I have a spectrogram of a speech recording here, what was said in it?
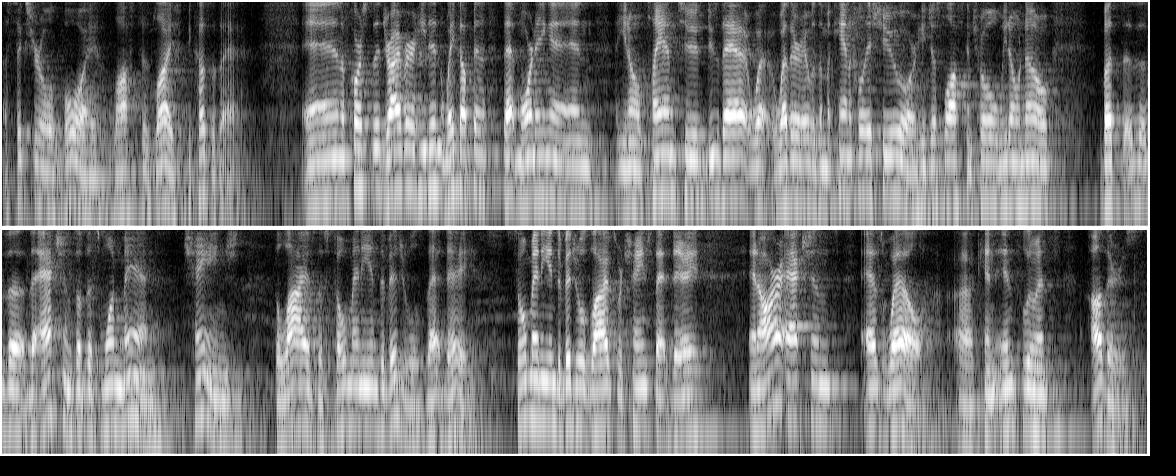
a six year old boy lost his life because of that. And of course, the driver, he didn't wake up in that morning and, you know, plan to do that, whether it was a mechanical issue or he just lost control, we don't know. But the, the, the actions of this one man changed the lives of so many individuals that day. So many individuals' lives were changed that day, and our actions as well uh, can influence others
